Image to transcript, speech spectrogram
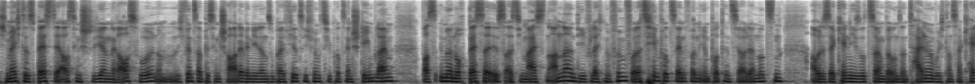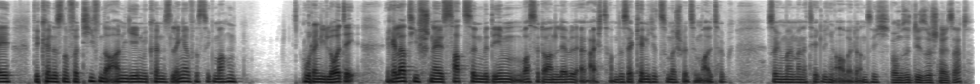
ich möchte das Beste aus den Studierenden rausholen und ich finde es ein bisschen schade, wenn die dann so bei 40, 50 Prozent stehen bleiben, was immer noch besser ist als die meisten anderen, die vielleicht nur 5 oder 10 Prozent von ihrem Potenzial da nutzen. Aber das erkenne ich sozusagen bei unseren Teilnehmern, wo ich dann sage, hey, wir können es noch vertiefender angehen, wir können es längerfristig machen wo dann die Leute relativ schnell satt sind mit dem, was sie da an Level erreicht haben. Das erkenne ich jetzt zum Beispiel jetzt im Alltag, sage ich mal, in meiner täglichen Arbeit an sich. Warum sind die so schnell satt?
